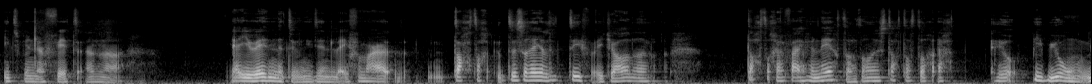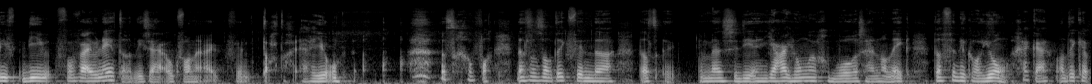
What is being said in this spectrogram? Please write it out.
iets minder fit. En ja, je weet het natuurlijk niet in het leven, maar 80, het is relatief, weet je wel. 80 en 95, dan is 80 toch echt heel piepjong. Die, die van 95, die zei ook van, ik vind 80 erg jong. dat is grappig. Net als dat ik vind uh, dat uh, mensen die een jaar jonger geboren zijn dan ik, dat vind ik al jong. Gek hè? Want ik, heb,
